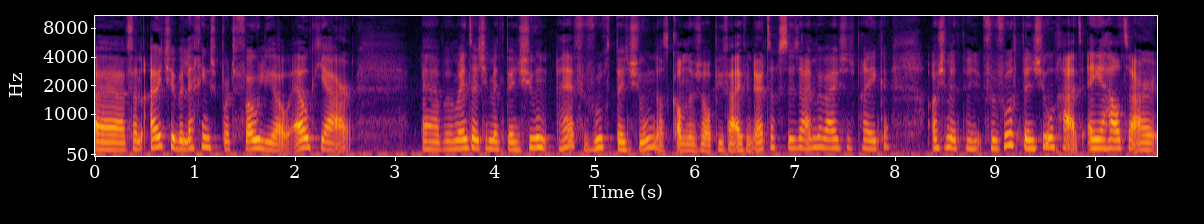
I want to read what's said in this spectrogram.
uh, vanuit je beleggingsportfolio elk jaar op het moment dat je met pensioen, hè, vervroegd pensioen, dat kan dus op je 35ste zijn, bij wijze van spreken. Als je met vervroegd pensioen gaat en je haalt daar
